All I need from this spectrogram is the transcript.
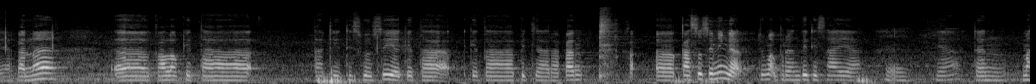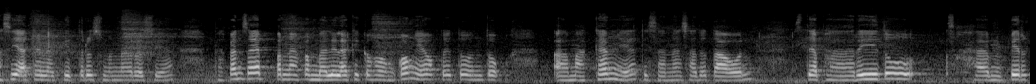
ya. Karena eh, kalau kita tadi diskusi ya kita kita bicarakan ka- eh, kasus ini nggak cuma berhenti di saya ya dan masih ada lagi terus menerus ya bahkan saya pernah kembali lagi ke Hong Kong ya waktu itu untuk eh, magang ya di sana satu tahun setiap hari itu hampir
